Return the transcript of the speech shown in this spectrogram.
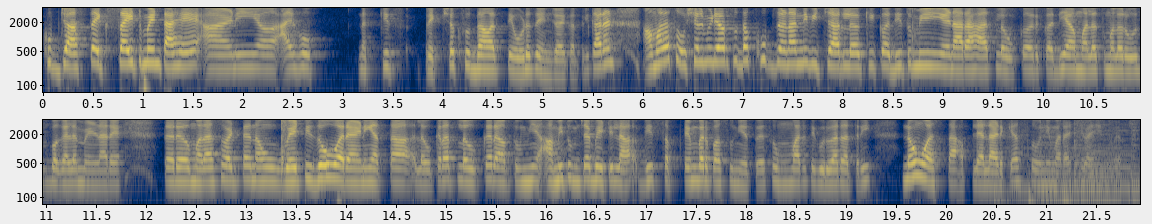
खूप जास्त एक्साइटमेंट आहे. आणि आय होप नक्कीच प्रेक्षक सुद्धा तेवढंच एन्जॉय करतील. कारण आम्हाला सोशल मीडियावर सुद्धा खूप जणांनी विचारलं की कधी तुम्ही येणार आहात लवकर? कधी आम्हाला तुम्हाला रोज बघायला मिळणार आहे? तर मला असं वाटतं नाऊ वेट इज ओवर आणि आता लवकरात लवकर तुम्ही आम्ही तुमच्या भेटीला वीस सप्टेंबरपासून येतोय. सोमवार ते गुरुवार रात्री नऊ वाजता आपल्या लाडक्या सोनी मराठी वाहिनीवर.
